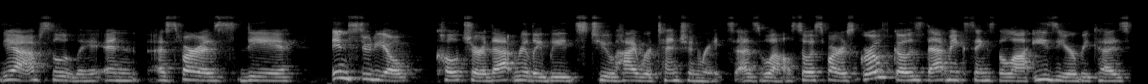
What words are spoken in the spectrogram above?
Yeah absolutely. And as far as the in studio culture that really leads to high retention rates as well so as far as growth goes that makes things a lot easier because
